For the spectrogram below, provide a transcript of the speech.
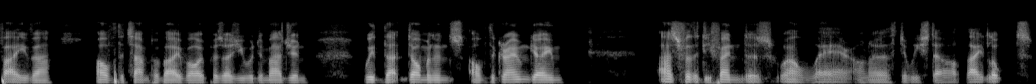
favour of the Tampa Bay Vipers, as you would imagine, with that dominance of the ground game. As for the defenders, well, where on earth do we start? They looked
